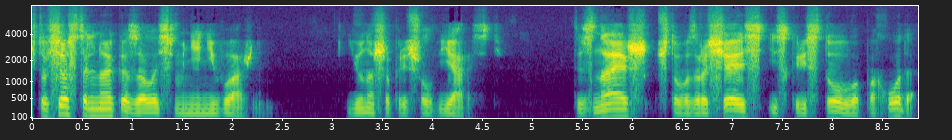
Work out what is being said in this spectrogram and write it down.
что все остальное казалось мне неважным. Юноша пришел в ярость. Ты знаешь, что возвращаясь из крестового похода,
